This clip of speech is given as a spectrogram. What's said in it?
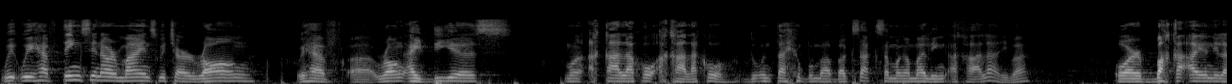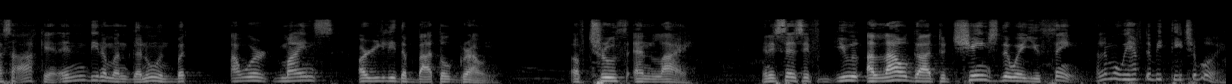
We, we have things in our minds which are wrong. We have uh, wrong ideas. Mga akala ko, akala ko. Doon tayo bumabagsak sa mga maling akala, di ba? Or baka ayaw nila sa akin. And hindi naman ganun. But our minds are really the battleground of truth and lie. And it says if you allow God to change the way you think, alam mo, we have to be teachable. Eh.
